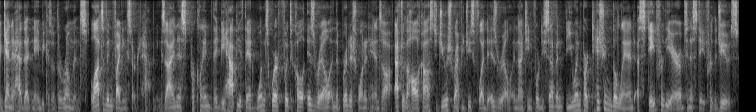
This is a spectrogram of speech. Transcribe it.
Again, it had that name because of the Romans. Lots of infighting started happening. Zionists proclaimed they'd be happy if they had one square foot to call Israel, and the British wanted hands off. After the Holocaust, Jewish refugees fled to Israel. In 1947, the UN partitioned the land, a state for the Arabs and a state for the Jews.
